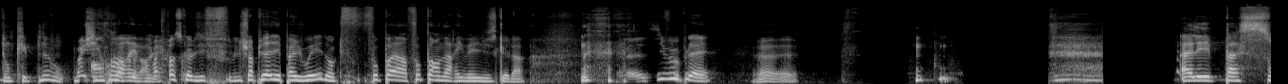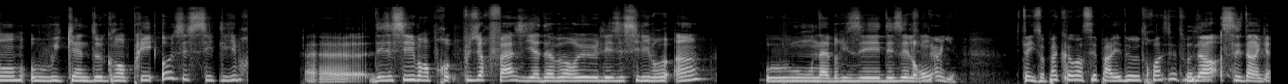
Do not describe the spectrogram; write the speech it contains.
donc, les pneus vont Moi, encore évoluer. Je pense que le, le championnat n'est pas joué, donc faut pas, faut pas en arriver jusque là. S'il vous plaît. Allez, passons au week-end de Grand Prix, aux essais libres. Euh, des essais libres en pro- plusieurs phases. Il y a d'abord eu les essais libres 1, où on a brisé des c'est ailerons. dingue. Putain, ils ont pas commencé par les deux ou trois cette fois. Non, c'est dingue.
